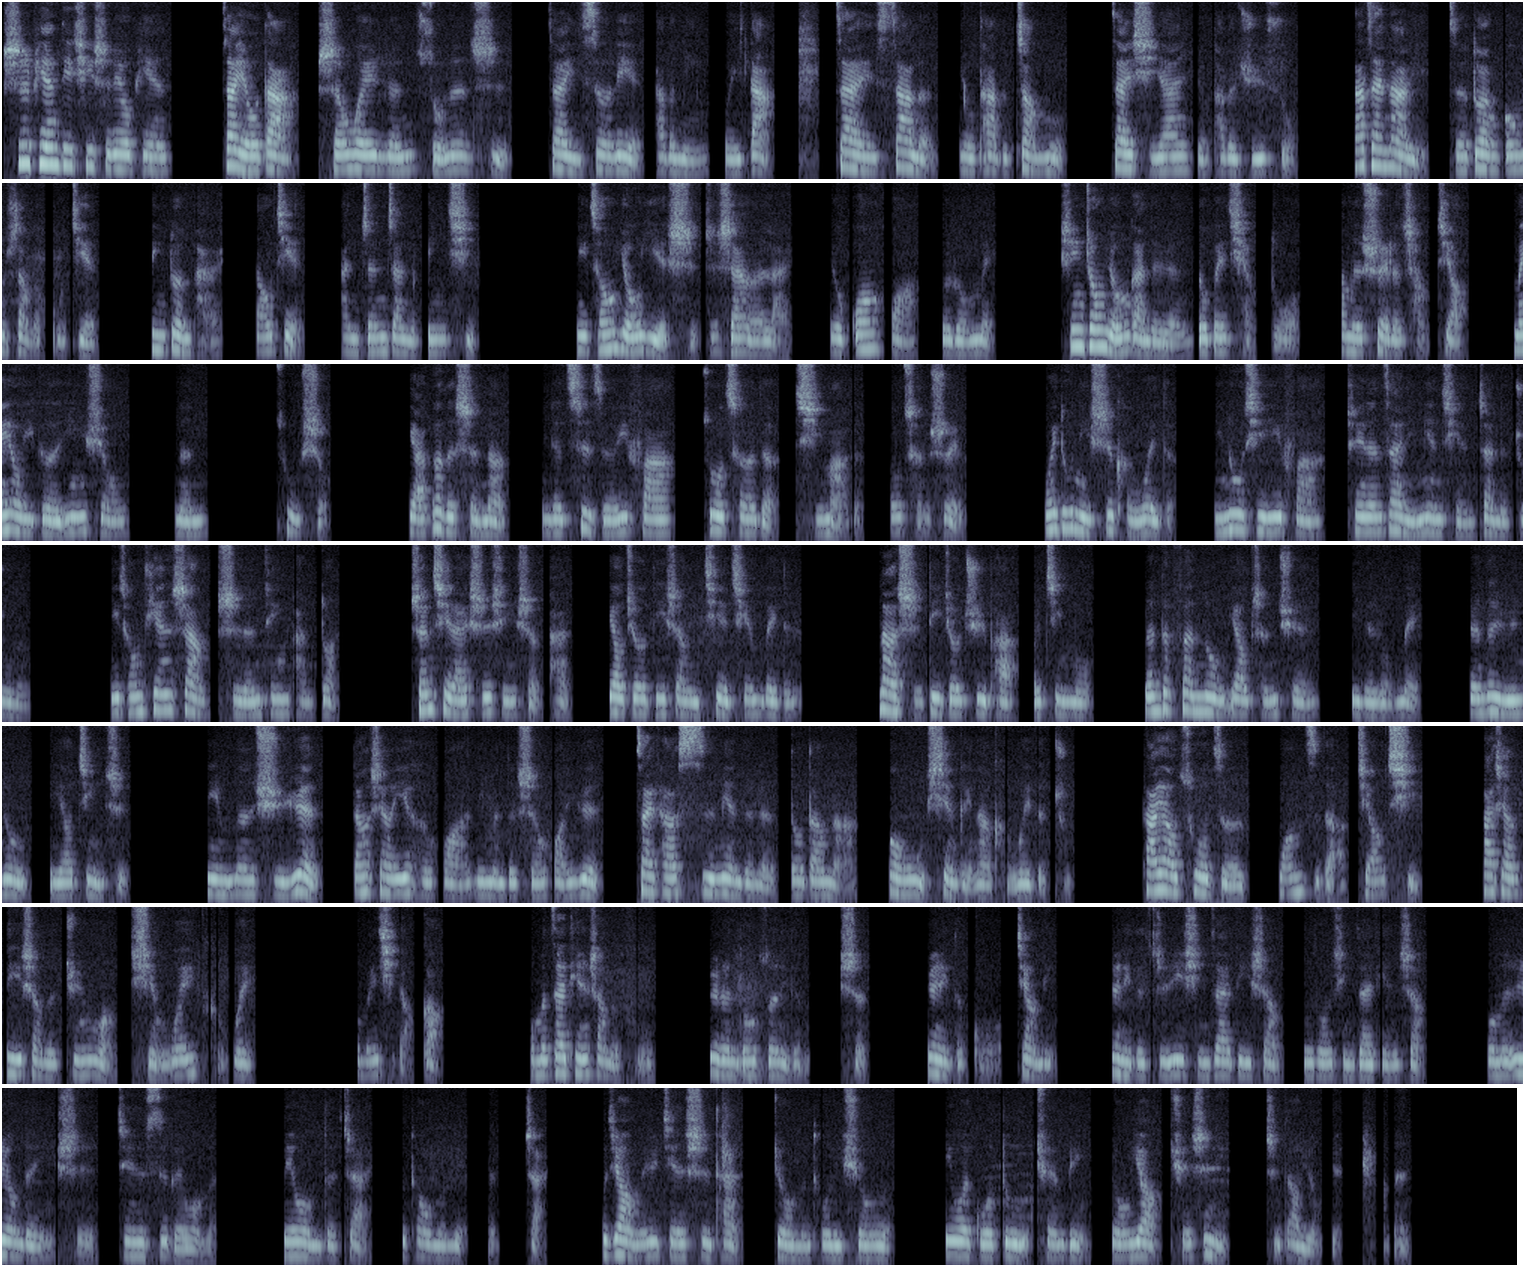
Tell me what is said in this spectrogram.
诗篇第七十六篇，在犹大，神为人所认识；在以色列，他的名为大；在撒冷有他的帐幕，在西安有他的居所。他在那里折断弓上的火箭，并盾牌、刀剑和征战的兵器。你从有野史之山而来，有光华和荣美，心中勇敢的人都被抢夺。他们睡了长觉，没有一个英雄能触手。雅各的神啊，你的斥责一发，坐车的、骑马的都沉睡了，唯独你是可畏的。你怒气一发，谁能在你面前站得住呢？你从天上使人听判断，神起来施行审判，要救地上一切谦卑的人。那时地就惧怕而静默。人的愤怒要成全你的柔美，人的愚怒也要禁止。你们许愿，当向耶和华你们的神还愿，在他四面的人都当拿供物献给那可畏的主。他要挫折王子的娇气，他向地上的君王显威可畏。我们一起祷告：我们在天上的福，愿人都尊你的名圣，愿你的国降临。愿你的旨意行在地上，如同行在天上。我们日用的饮食，今日赐给我们，免我们的债，如同我们免的债。不叫我们遇见试探，救我们脱离凶恶。因为国度、权柄、荣耀，全是你，直到永远。阿门。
